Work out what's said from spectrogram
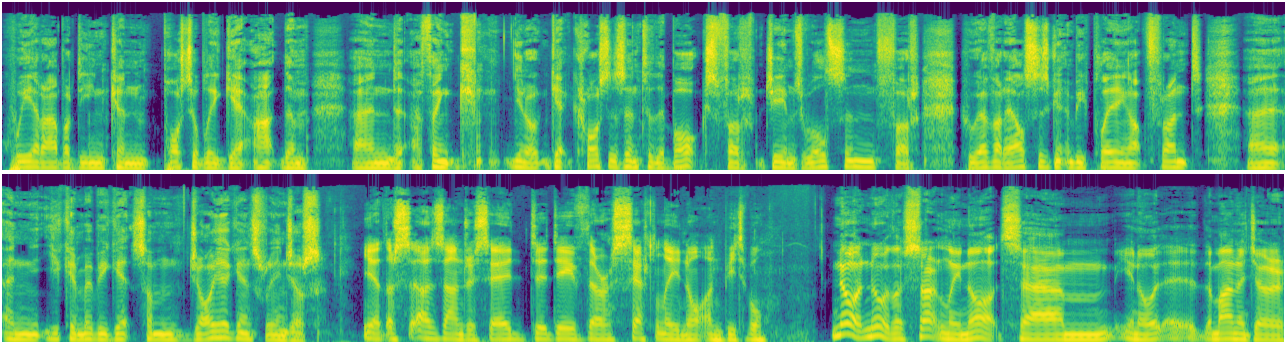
where Aberdeen can possibly get at them. And I think, you know, get crosses into the box for James Wilson, for whoever else is going to be playing up front, uh, and you can maybe get some joy against Rangers. Yeah, as Andrew said, Dave, they're certainly not unbeatable. No, no, they're certainly not. Um, you know, uh, the manager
